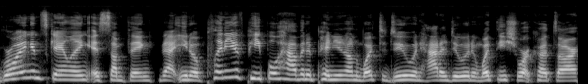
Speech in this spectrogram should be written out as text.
Growing and scaling is something that, you know, plenty of people have an opinion on what to do and how to do it and what these shortcuts are.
